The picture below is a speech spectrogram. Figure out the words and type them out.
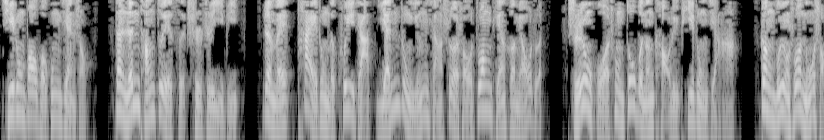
其中包括弓箭手。但任堂对此嗤之以鼻，认为太重的盔甲严重影响射手装填和瞄准，使用火铳都不能考虑劈重甲，更不用说弩手。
